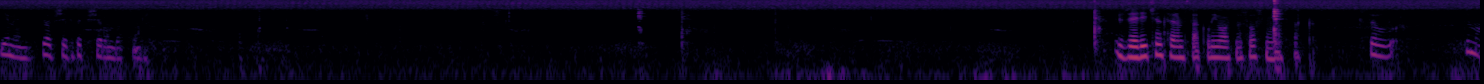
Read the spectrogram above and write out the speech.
Yemeğimiz güzel bir şekilde pişer ondan sonra. Üzeri için sarımsaklı yoğurtlu sos mu yapsak? Güzel olur. Değil mi?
